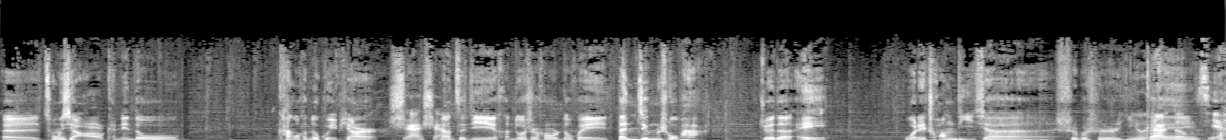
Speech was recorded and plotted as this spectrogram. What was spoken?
呃，从小肯定都看过很多鬼片儿，是啊是啊让，自己很多时候都会担惊受怕，觉得哎，我这床底下是不是应有该点东西啊，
